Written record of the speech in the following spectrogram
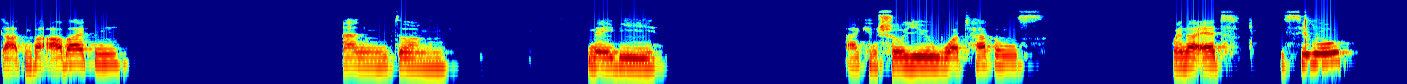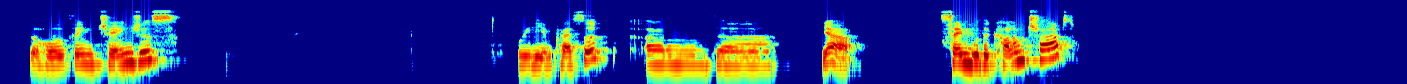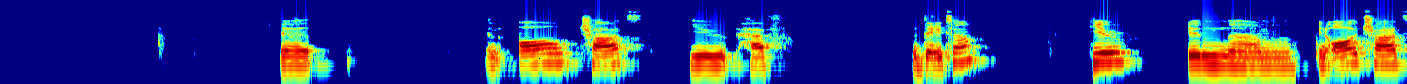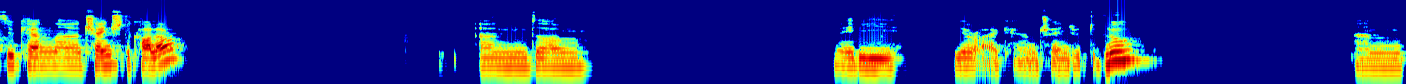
Daten bearbeiten, and um, maybe I can show you what happens when I add the zero, the whole thing changes. Really impressive. And uh, yeah, same with the column chart. Uh, in all charts, you have the data. Here in, um, in all charts, you can uh, change the color. And um, maybe here I can change it to blue. And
